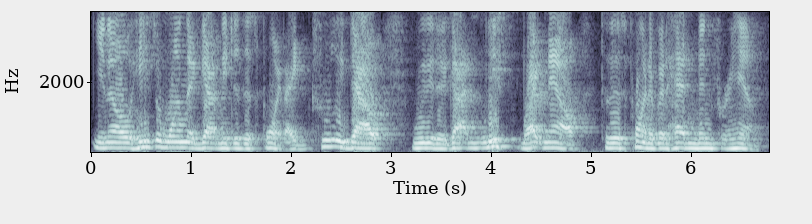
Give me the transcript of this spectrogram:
you know, he's the one that got me to this point. I truly doubt we would have gotten, at least right now, to this point if it hadn't been for him.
